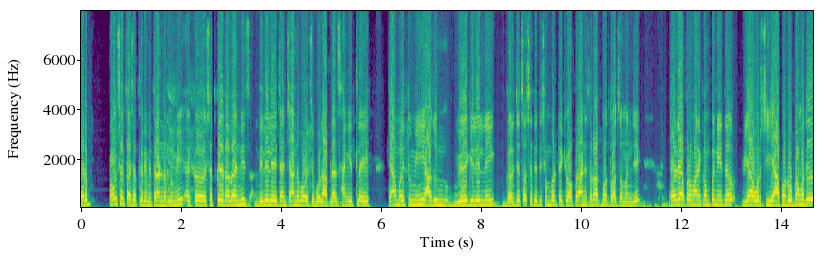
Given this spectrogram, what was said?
तर पाहू शकता शेतकरी मित्रांनो तुम्ही एक शेतकरी दादांनीच दिलेले त्यांच्या अनुभवाचे बोल आपल्याला सांगितलंय त्यामुळे तुम्हीही अजून वेळ गेलेली नाही. गरजेचं असेल ते ते शंभर टक्के वापरा. आणि सर्वात महत्वाचं म्हणजे ठरल्याप्रमाणे कंपनीनं या वर्षी हे आपण रोपामध्ये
